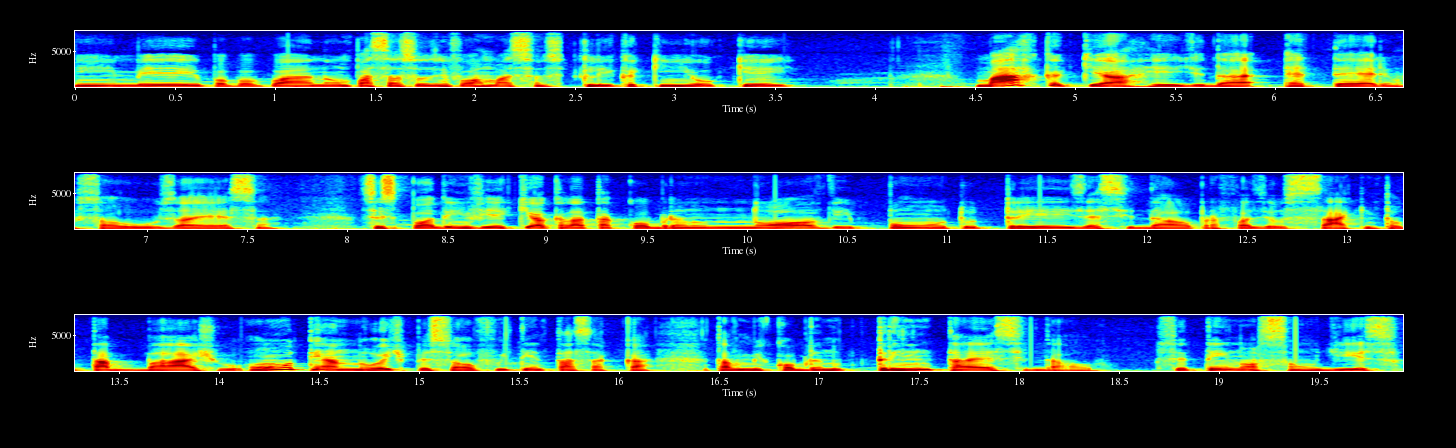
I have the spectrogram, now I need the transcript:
em e-mail, papapá, não passar suas informações. Clica aqui em OK. Marca que a rede da Ethereum, só usa essa. Vocês podem ver aqui ó, que ela está cobrando 9.3 SDAO para fazer o saque. Então tá baixo. Ontem à noite, pessoal, eu fui tentar sacar. Tava me cobrando 30 SDAO. Você tem noção disso?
